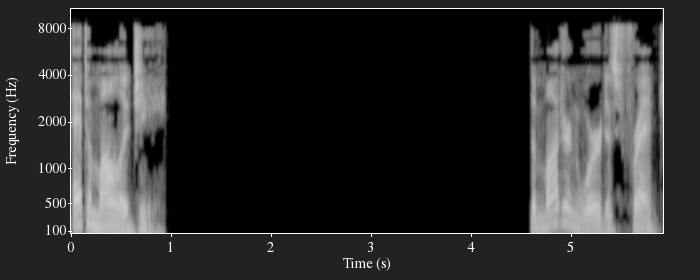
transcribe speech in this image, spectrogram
Etymology The modern word is French,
